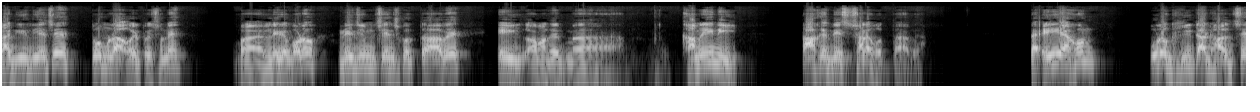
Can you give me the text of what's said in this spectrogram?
লাগিয়ে দিয়েছে, তোমরা ওর পেছনে লেগে পড়ো রেজিম চেঞ্জ করতে হবে, এই আমাদের খামেইনি তাকে দেশ ছাড়া করতে হবে। তা এই এখন পুরো ঘিটা ঢালছে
